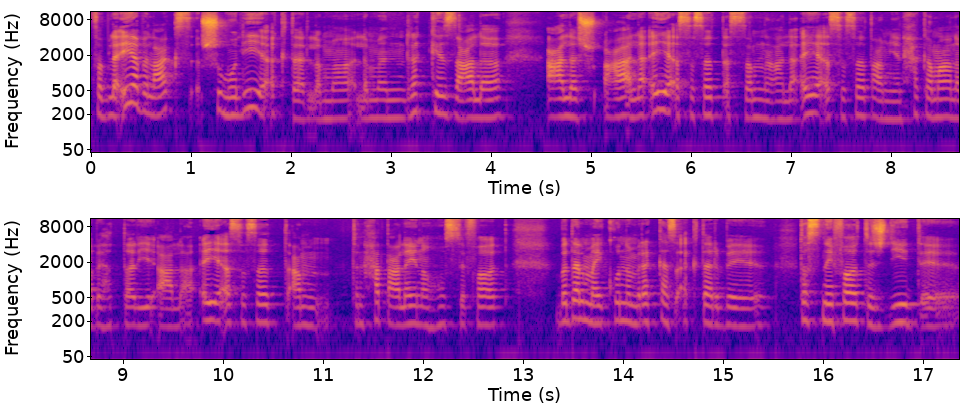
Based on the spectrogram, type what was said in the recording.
فبلاقيها بالعكس شمولية أكثر لما لما نركز على على شو على أي اساسات تقسمنا على أي اساسات عم ينحكى معنا بهالطريقة على أي اساسات عم تنحط علينا هو الصفات بدل ما يكون مركز أكثر بتصنيفات جديده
